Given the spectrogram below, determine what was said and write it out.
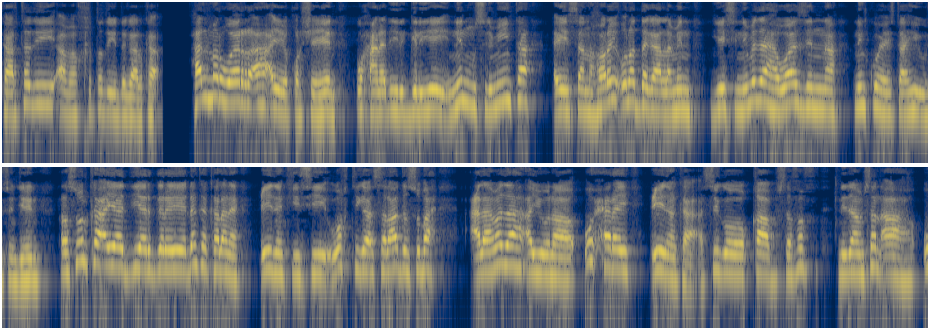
kaartadii ama khitadii dagaalka. Hal mar weerar ah ayay qorsheeyeen waxaana dhiirigeliyey nin muslimiinta aysan horay ula dagaalamin. Geesinimada hawaasinna nin ku haystaahi uusan jirin. Rasuulka ayaa diyaargareeyey dhanka kalena ciidankiisii wakhtiga salaada subax. Calaamadah ayuuna u xeray ciidanka asigoo qaab safaf nidaamsan ah u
